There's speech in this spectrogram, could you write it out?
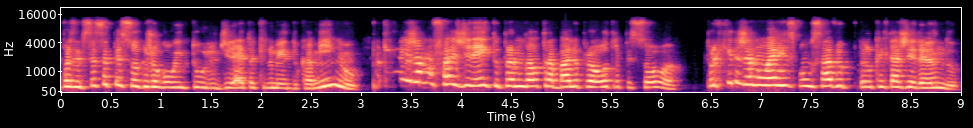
Por exemplo, se essa pessoa que jogou o entulho direto aqui no meio do caminho, por que ele já não faz direito para não dar o trabalho para outra pessoa? Por que ele já não é responsável pelo que ele está gerando?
